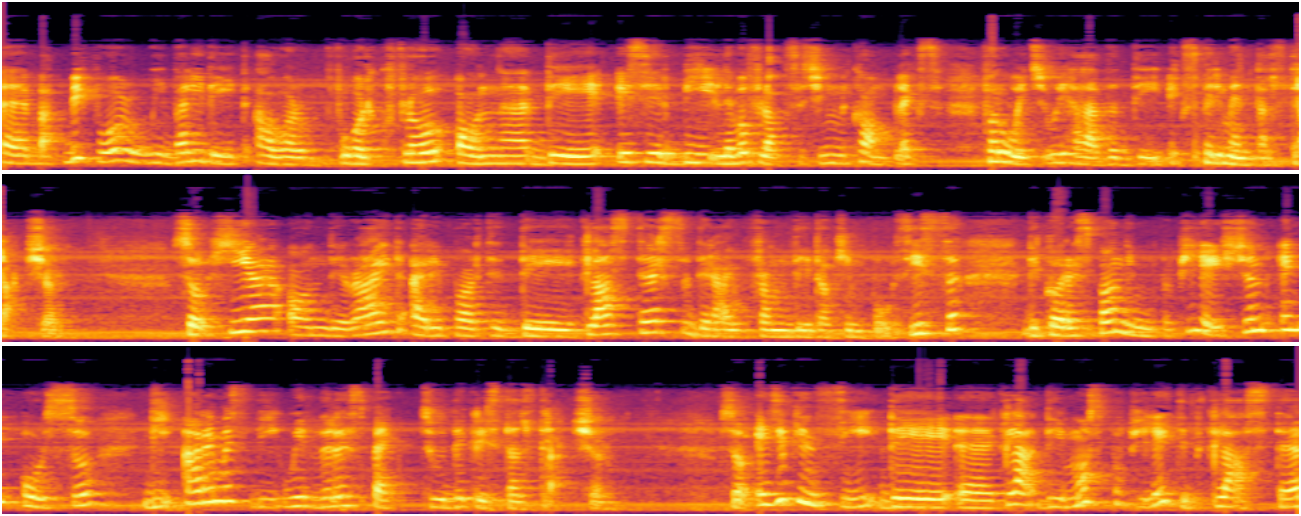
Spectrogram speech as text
Uh, but before we validate our workflow on uh, the ACRB levofloxacin complex for which we have the experimental structure. So here on the right I reported the clusters derived from the docking poses, the corresponding population and also the RMSD with respect to the crystal structure. So as you can see, the, uh, the most populated cluster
